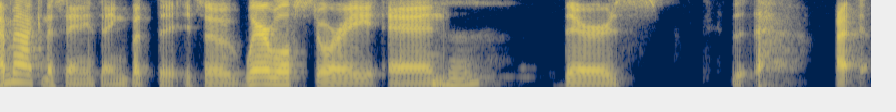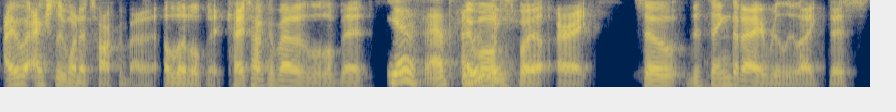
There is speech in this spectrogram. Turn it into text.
I'm not going to say anything, but the, it's a werewolf story, and mm-hmm. there's. I, I actually want to talk about it a little bit. Can I talk about it a little bit? Yes, absolutely. I won't spoil. All right. So the thing that I really like this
